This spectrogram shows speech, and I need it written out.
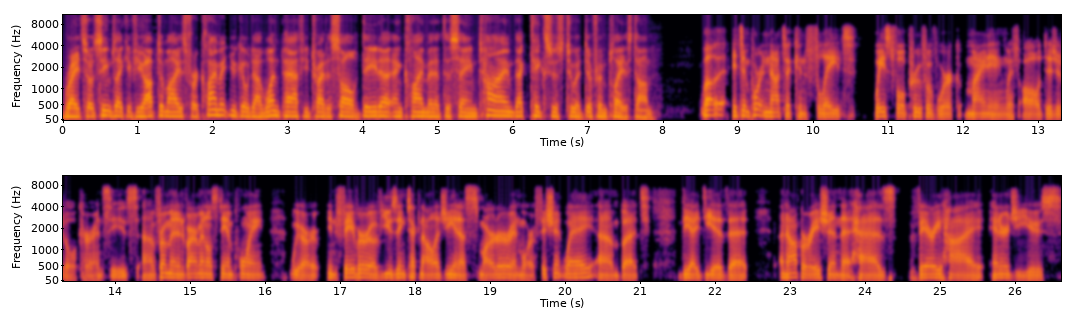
Right. So it seems like if you optimize for climate, you go down one path, you try to solve data and climate at the same time. That takes us to a different place, Tom. Well, it's important not to conflate wasteful proof of work mining with all digital currencies. Uh, from an environmental standpoint, we are in favor of using technology in a smarter and more efficient way. Um, but the idea that an operation that has very high energy use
